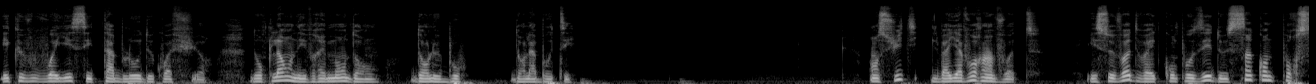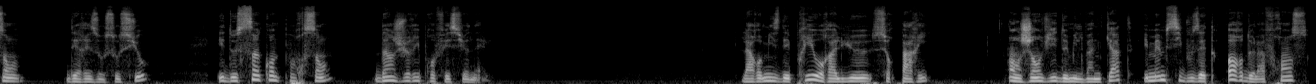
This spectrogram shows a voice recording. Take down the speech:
et que vous voyez ces tableaux de coiffure. Donc là, on est vraiment dans, dans le beau, dans la beauté. Ensuite, il va y avoir un vote. Et ce vote va être composé de 50% des réseaux sociaux et de 50% d'un jury professionnel. La remise des prix aura lieu sur Paris en janvier 2024 et même si vous êtes hors de la France,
